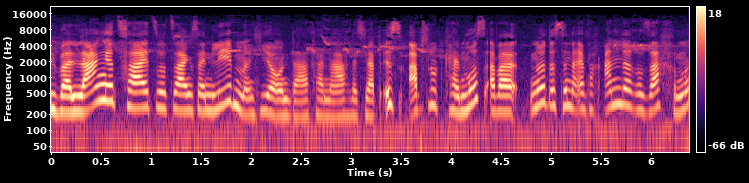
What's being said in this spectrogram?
über lange Zeit sozusagen sein Leben hier und da vernachlässigt hat. Ist absolut kein Muss, aber ne, das sind einfach andere Sachen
